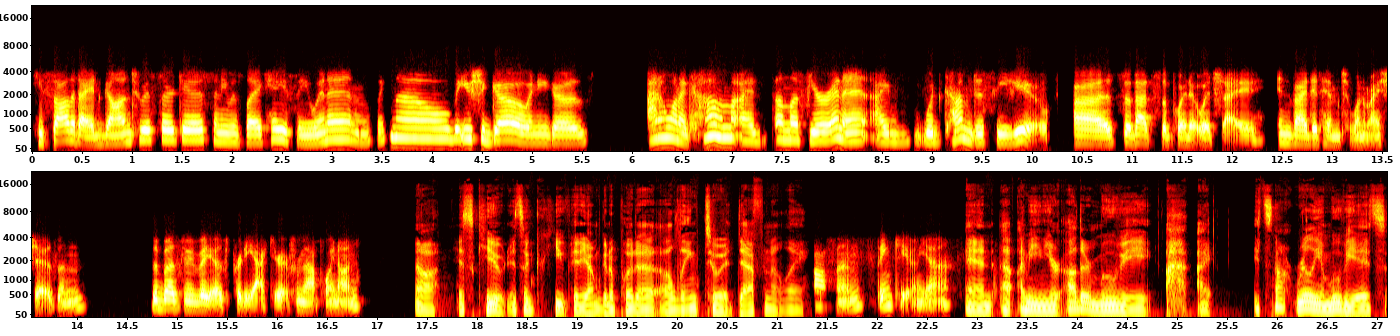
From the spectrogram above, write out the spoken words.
he saw that I had gone to a circus and he was like, Hey, so you in it? And I was like, No, but you should go. And he goes, I don't want to come I, unless you're in it. I would come to see you. Uh, so that's the point at which I invited him to one of my shows. And the BuzzFeed video is pretty accurate from that point on. Oh, it's cute. It's a cute video. I'm going to put a, a, link to it definitely. Awesome. Thank you. Yeah. And uh, I mean, your other movie, I it's not really a movie. It's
